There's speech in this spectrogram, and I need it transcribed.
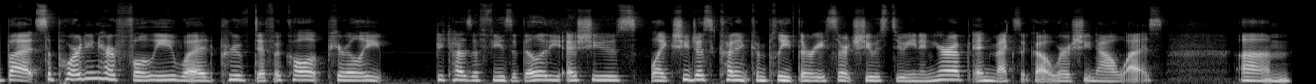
but supporting her fully would prove difficult purely because of feasibility issues. Like she just couldn't complete the research she was doing in Europe and Mexico, where she now was. Um,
